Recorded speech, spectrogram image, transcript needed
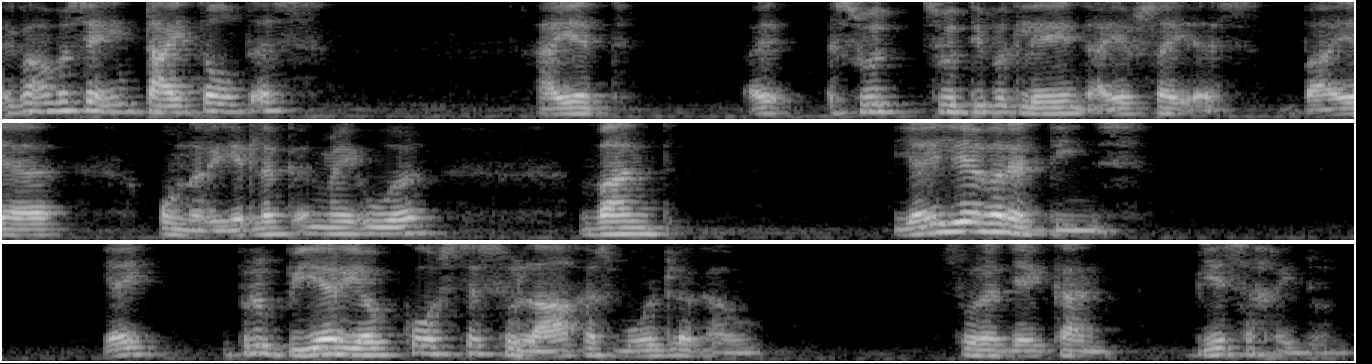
ek wil amper sê entitled is. Hy het hy so so tipe kliënt hy of sy is baie onredelik in my oë want jy lewer 'n diens. Jy probeer jou koste so laag as moontlik hou sodat jy kan besigheid doen.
